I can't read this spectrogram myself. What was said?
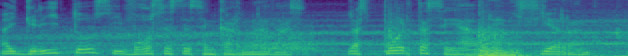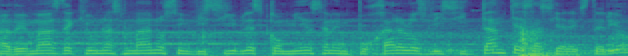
hay gritos y voces desencarnadas, las puertas se abren y cierran, además de que unas manos invisibles comienzan a empujar a los visitantes hacia el exterior.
